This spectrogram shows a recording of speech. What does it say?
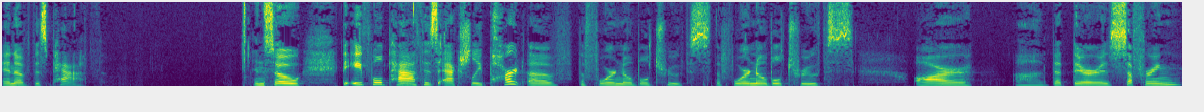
and of this path. And so the Eightfold Path is actually part of the Four Noble Truths. The Four Noble Truths are uh, that there is suffering,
